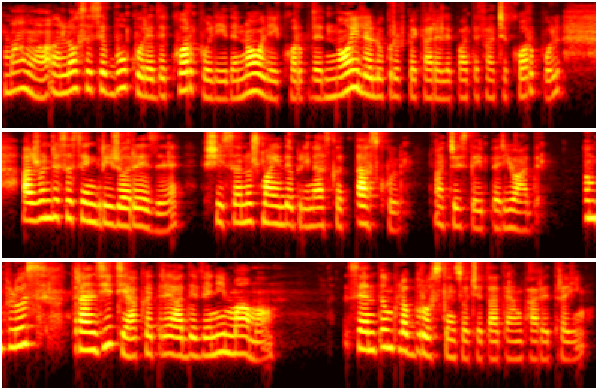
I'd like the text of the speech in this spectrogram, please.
mama, în loc să se bucure de corpul ei, de noul ei corp, de noile lucruri pe care le poate face corpul, ajunge să se îngrijoreze și să nu-și mai îndeplinească tascul acestei perioade. În plus, tranziția către a deveni mamă se întâmplă brusc în societatea în care trăim.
